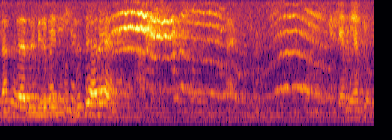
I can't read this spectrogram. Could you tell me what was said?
શાંતિલાલ બીજું કઈ પૂછવું છે હવે એટલે એમનું એમ કેવું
